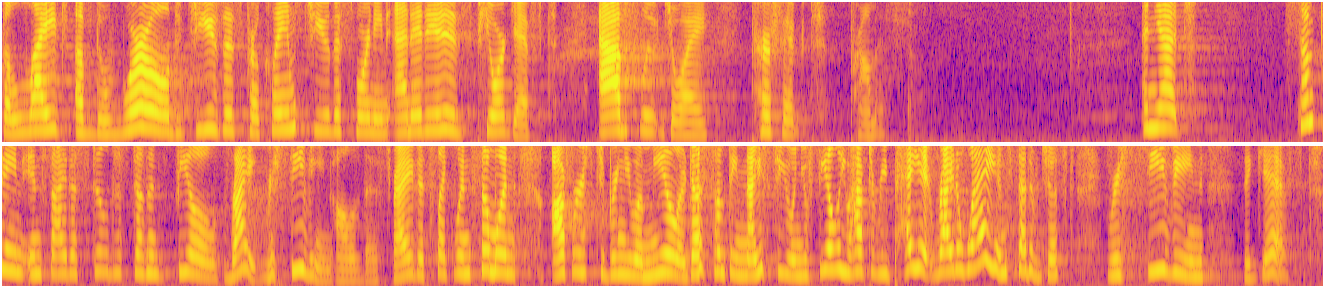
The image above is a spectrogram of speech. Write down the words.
the light of the world, Jesus proclaims to you this morning, and it is pure gift, absolute joy, perfect promise. And yet, something inside us still just doesn't feel right receiving all of this, right? It's like when someone offers to bring you a meal or does something nice to you and you feel you have to repay it right away instead of just receiving the gift.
